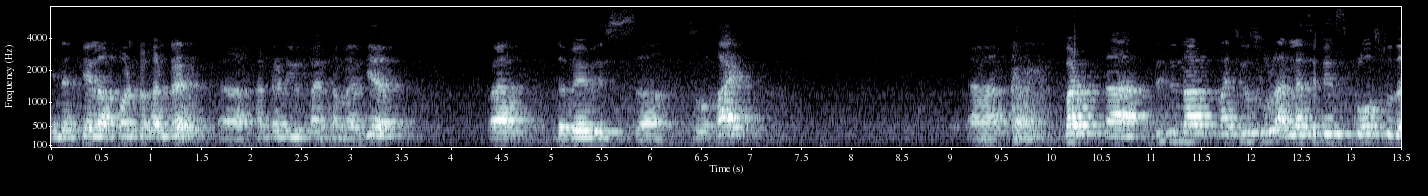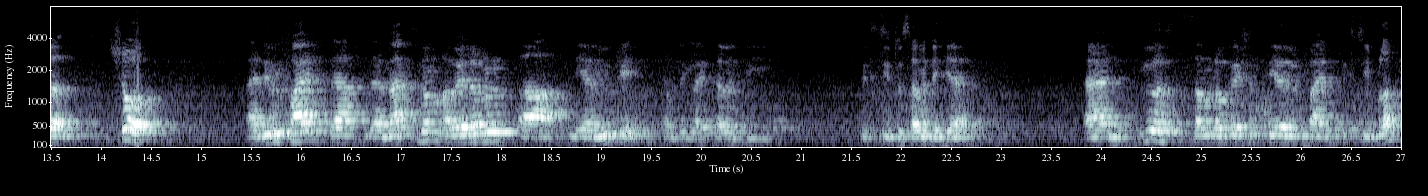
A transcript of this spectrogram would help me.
in a scale of 1 to 100. Uh, 100 you will find somewhere here, where the wave is uh, so high. Uh, but uh, this is not much useful unless it is close to the shore. And you will find uh, the maximum available uh, near UK, something like 70, 60 to 70 here. And US, some locations here you will find 60 plus.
